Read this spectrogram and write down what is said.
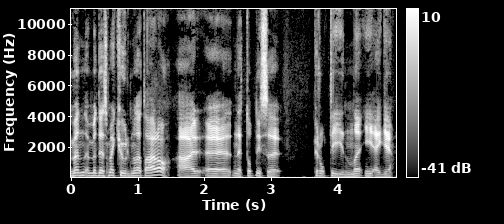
men, men det som er kult med dette her, da, er eh, nettopp disse proteinene i egget.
